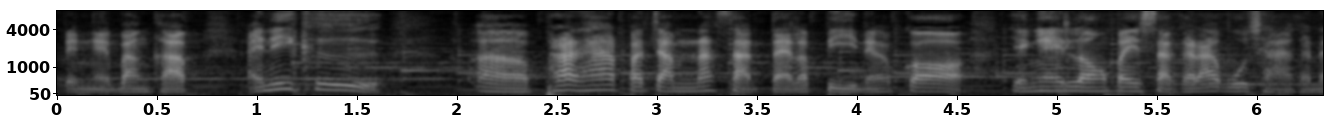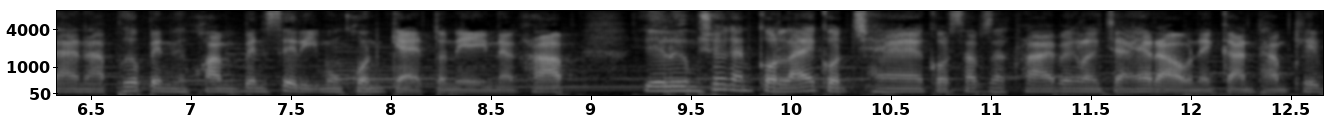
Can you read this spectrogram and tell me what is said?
เป็นไงบ้างครับ อันนี้คือ พระธาตุประจำนักสัตว์แต่ละปีนะครับก็ยังไงลองไปสักการะบูชากันได้นะ เพื่อเป็นความเป็นสิริมงคลแก่ตนเองนะครับ อย่าลืมช่วยกันกดไลค์กดแชร์กด Subscribe เป็นกำลังใจให้เราในการทำคลิป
